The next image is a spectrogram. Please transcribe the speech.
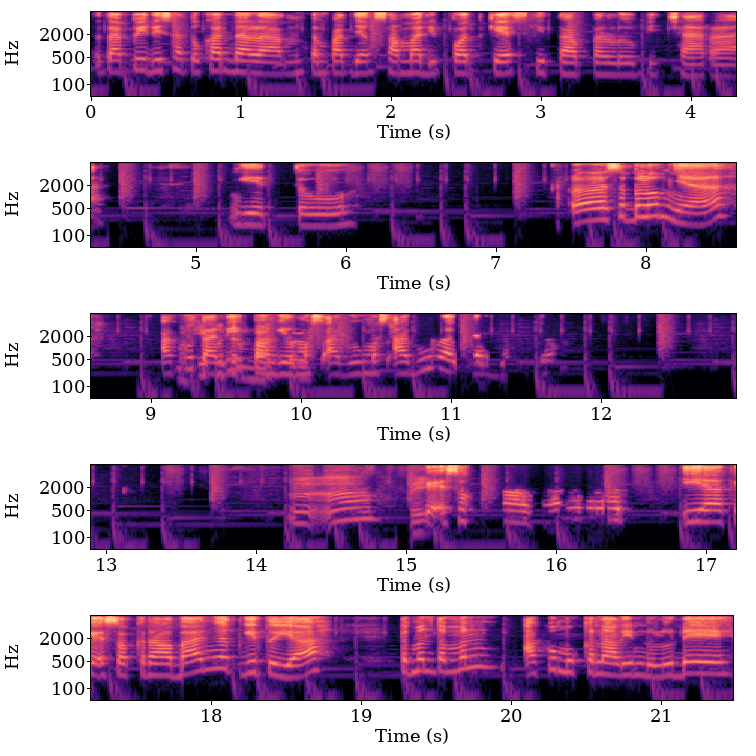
tetapi disatukan dalam tempat yang sama di podcast kita perlu bicara. Gitu. Uh, sebelumnya aku Meskipun tadi terbatas. panggil Mas Agung. Mas Agung lagi ada Mm -mm, kayak sok kenal banget. Iya kayak sok kenal banget gitu ya. Temen-temen aku mau kenalin dulu deh.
